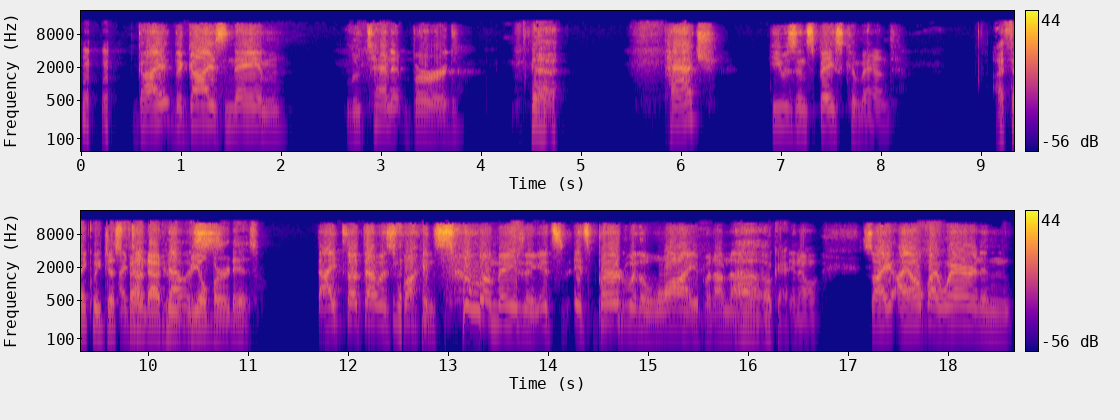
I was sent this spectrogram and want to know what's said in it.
guy. The guy's name, Lieutenant Bird Patch. He was in Space Command. I think we just I found out who was- Real Bird is. I thought that was fucking so amazing. It's it's Bird with a Y, but I'm not. Oh, okay. You know, so I, I hope I wear it in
